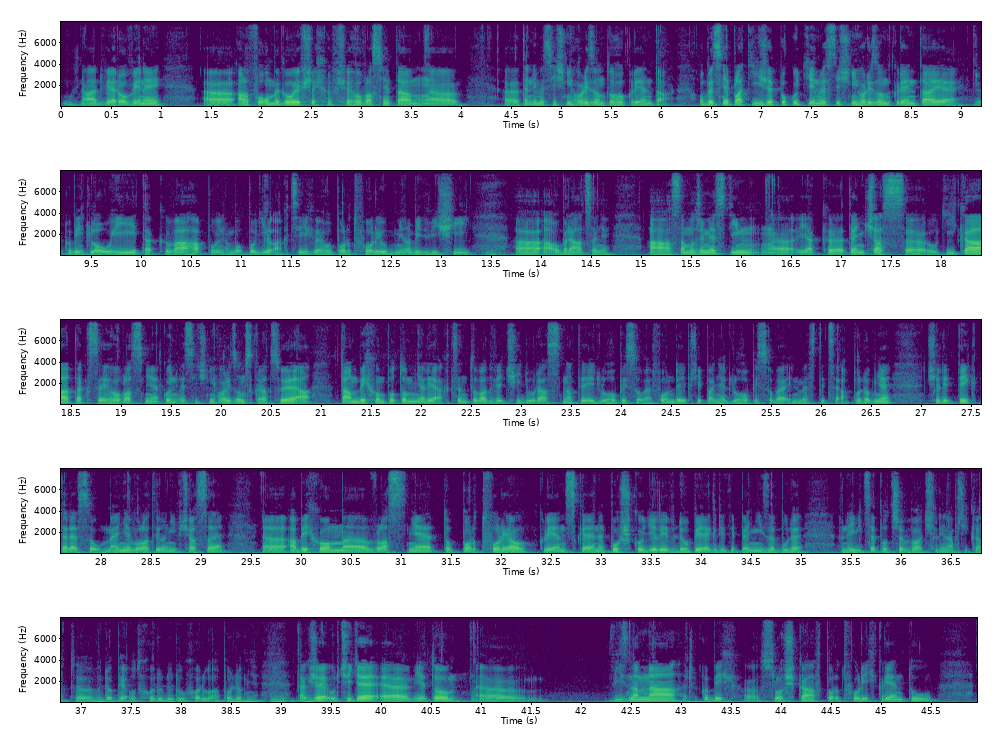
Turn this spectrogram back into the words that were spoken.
možná dvě roviny. Eh, alfa omega je všech, všeho vlastně ta, ten investiční horizont toho klienta. Obecně platí, že pokud investiční horizont klienta je, řekl bych, dlouhý, tak váha nebo podíl akcí v jeho portfoliu by měla být vyšší a, a obráceně. A samozřejmě s tím, eh, jak ten čas eh, utíká, tak se jeho vlastně jako investiční horizont zkracuje a tam bychom potom měli akcentovat větší důraz na ty dluhopisové fondy, případně dluhopisové investice a podobně, čili ty, které jsou méně volatilní v čase, eh, abychom vlastně to portfolio klientské nepoškodili v době, kdy ty peníze bude nejvíce potřebovat, čili například v době odchodu do důchodu a podobně. Hmm. Takže určitě je to významná, řekl bych, eh, složka v portfolích klientů,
